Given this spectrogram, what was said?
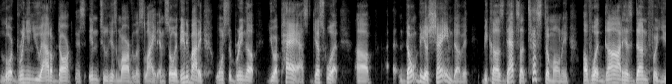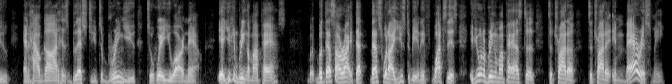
Lord bringing you out of darkness into his marvelous light. And so, if anybody wants to bring up your past, guess what? Uh, don't be ashamed of it because that's a testimony of what God has done for you and how God has blessed you to bring you to where you are now. Yeah, you can bring up my past, but but that's all right. That that's what I used to be. And if watch this, if you want to bring up my past to to try to to try to embarrass me,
